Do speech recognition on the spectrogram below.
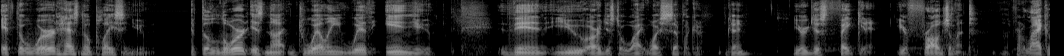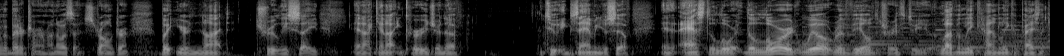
If the word has no place in you, if the Lord is not dwelling within you, then you are just a whitewashed sepulcher. Okay? You're just faking it. You're fraudulent, for lack of a better term. I know it's a strong term, but you're not truly saved. And I cannot encourage you enough to examine yourself and ask the Lord. The Lord will reveal the truth to you lovingly, kindly, compassionately.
